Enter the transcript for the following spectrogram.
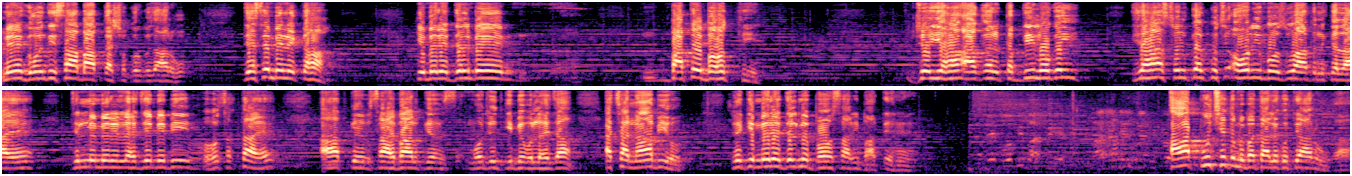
میں گوندی صاحب آپ کا شکر گزار ہوں۔ جیسے میں نے کہا کہ میرے دل میں باتیں بہت تھیں۔ جو یہاں آ کر تبدیل ہو گئی، یہاں سن کر کچھ اور ہی موضوعات نکل آئے ہیں، جن میں میرے لہجے میں بھی ہو سکتا ہے۔ آپ کے صاحبان کے موجودگی میں وہ لہجہ اچھا نہ بھی ہو، لیکن میرے دل میں بہت ساری باتیں ہیں۔ آپ پوچھیں تو میں بتانے کو تیار ہوں گا۔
